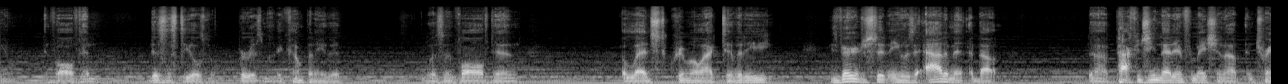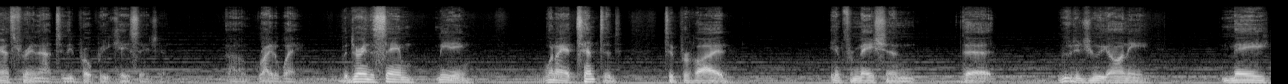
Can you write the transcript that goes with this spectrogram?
you know, involved in business deals with Burisma, a company that was involved in alleged criminal activity. He's very interested and he was adamant about uh, packaging that information up and transferring that to the appropriate case agent uh, right away. But during the same meeting, when I attempted to provide information that Rudy Giuliani may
